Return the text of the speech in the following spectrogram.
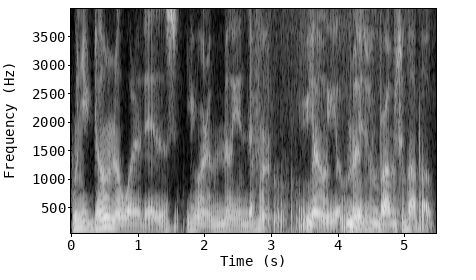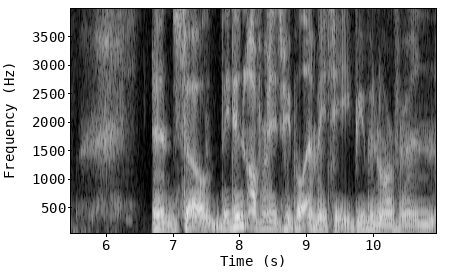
When you don't know what it is, you run a million different, you know, a million different problems can pop up. And so they didn't offer any of these people MAT, buprenorphine,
